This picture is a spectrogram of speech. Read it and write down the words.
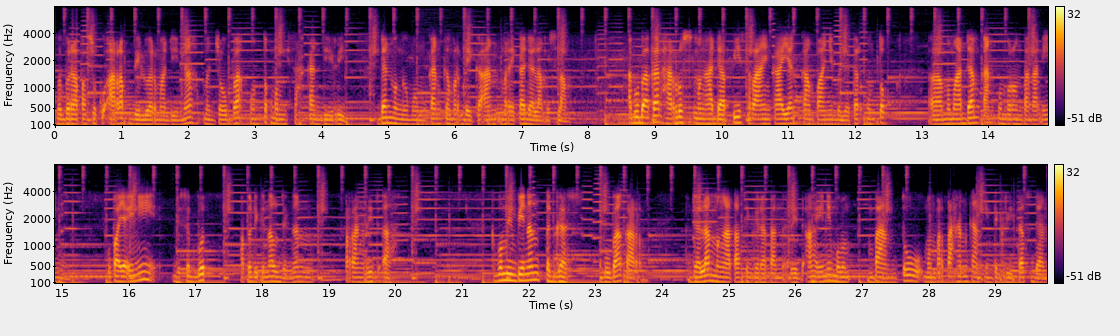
beberapa suku Arab di luar Madinah mencoba untuk memisahkan diri dan mengumumkan kemerdekaan mereka dalam Islam. Abu Bakar harus menghadapi serangkaian kampanye militer untuk uh, memadamkan pemberontakan ini. Upaya ini disebut atau dikenal dengan perang Rid'ah. Kepemimpinan tegas Abu Bakar dalam mengatasi gerakan Rid'ah ini membantu mempertahankan integritas dan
